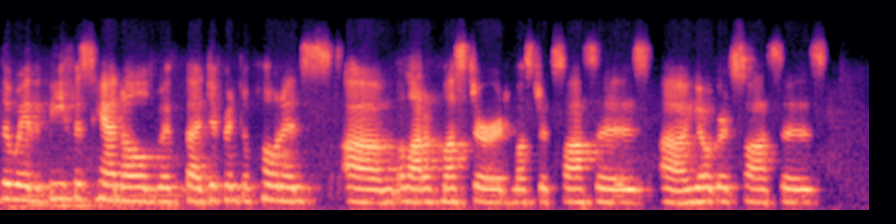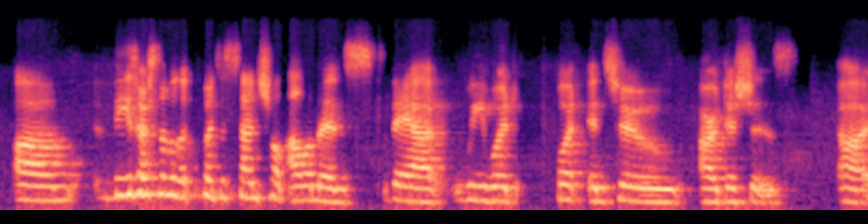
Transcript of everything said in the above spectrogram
the way the beef is handled with uh, different components, um, a lot of mustard, mustard sauces, uh, yogurt sauces. Um, these are some of the quintessential elements that we would put into our dishes, uh,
